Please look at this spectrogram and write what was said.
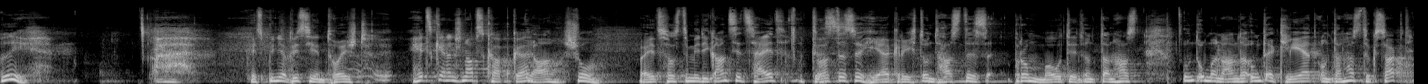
ui. Jetzt bin ich ein bisschen enttäuscht. Hättest gerne einen Schnaps gehabt, gell? Ja, schon. Weil jetzt hast du mir die ganze Zeit, du Das- hast das so hergekriegt und hast das promoted und dann hast und umeinander und erklärt und dann hast du gesagt,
